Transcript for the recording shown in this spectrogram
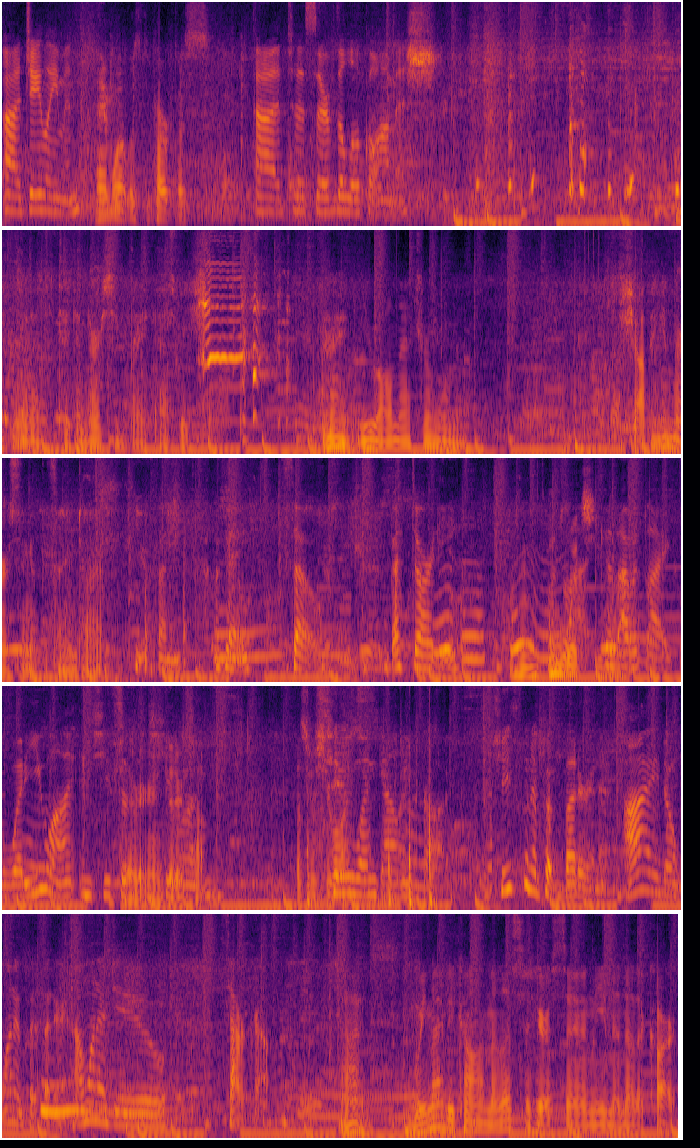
Uh, Jay Lehman, And what was the purpose? uh, to serve the local Amish. We're gonna have to take a nursing break as we shop. Alright, you all natural woman. Shopping and nursing at the same time. You're funny. Okay, so Beth Doherty, Oh, what she because I was like, "What do you want?" And she So said we're that gonna she get her wants something. That's what she two wants. one-gallon crocks. She's gonna put butter in it. I don't want to put butter in it. I want to do sauerkraut. Nice. We might be calling Melissa here soon, needing another cart.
